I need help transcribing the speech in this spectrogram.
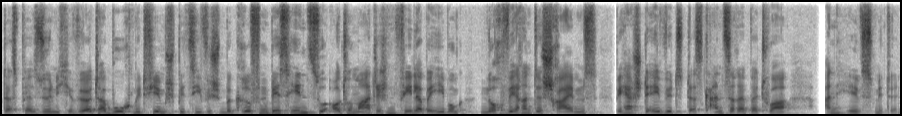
das persönliche Wörterbuch mit firmenspezifischen Begriffen bis hin zur automatischen Fehlerbehebung noch während des Schreibens beherrscht David das ganze Repertoire an Hilfsmitteln.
